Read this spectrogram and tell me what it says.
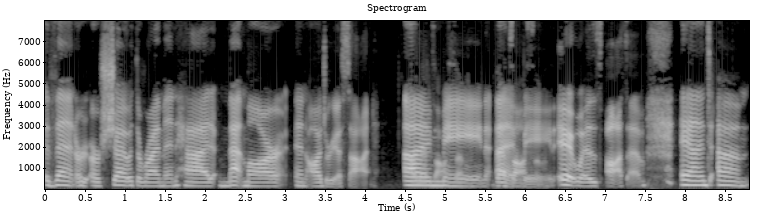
event or, or show at the Ryman had Matt Maher and Audrey Assad. I Oh, awesome. mean, That's I awesome. mean, it was awesome. And um,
